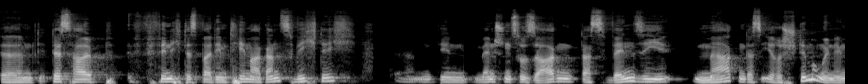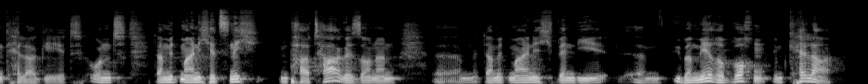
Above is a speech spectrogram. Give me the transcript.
ähm, deshalb finde ich das bei dem Thema ganz wichtig, ähm, den Menschen zu sagen, dass wenn sie merken, dass ihre Stimmung in den Keller geht, und damit meine ich jetzt nicht ein paar Tage, sondern ähm, damit meine ich, wenn die ähm, über mehrere Wochen im Keller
